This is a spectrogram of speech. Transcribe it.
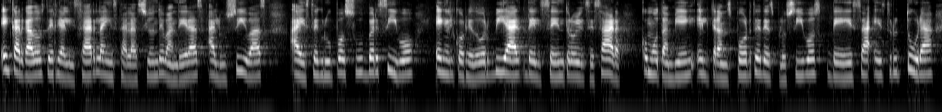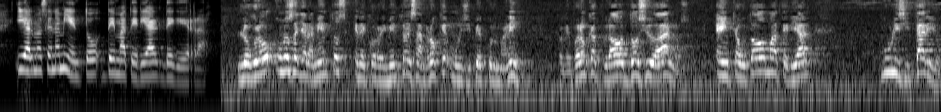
encargados de realizar la instalación de banderas alusivas a este grupo subversivo en el corredor vial del centro del Cesar, como también el transporte de explosivos de esa estructura y almacenamiento de material de guerra. Logró unos allanamientos en el corregimiento de San Roque, municipio de Curumaní, donde fueron capturados dos ciudadanos e incautado material publicitario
